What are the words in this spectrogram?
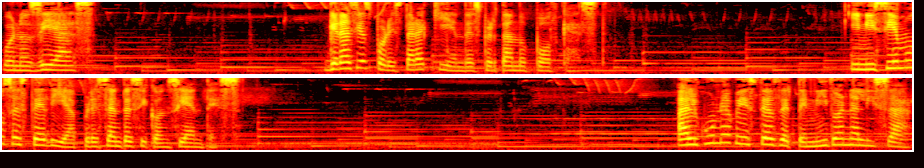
buenos días. Gracias por estar aquí en Despertando Podcast. Iniciemos este día presentes y conscientes. ¿Alguna vez te has detenido a analizar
